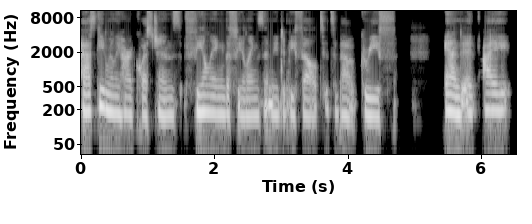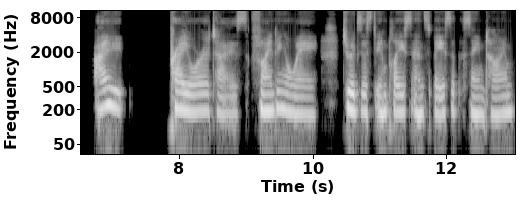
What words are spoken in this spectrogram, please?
asking really hard questions, feeling the feelings that need to be felt. It's about grief. And it, I, I prioritize finding a way to exist in place and space at the same time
